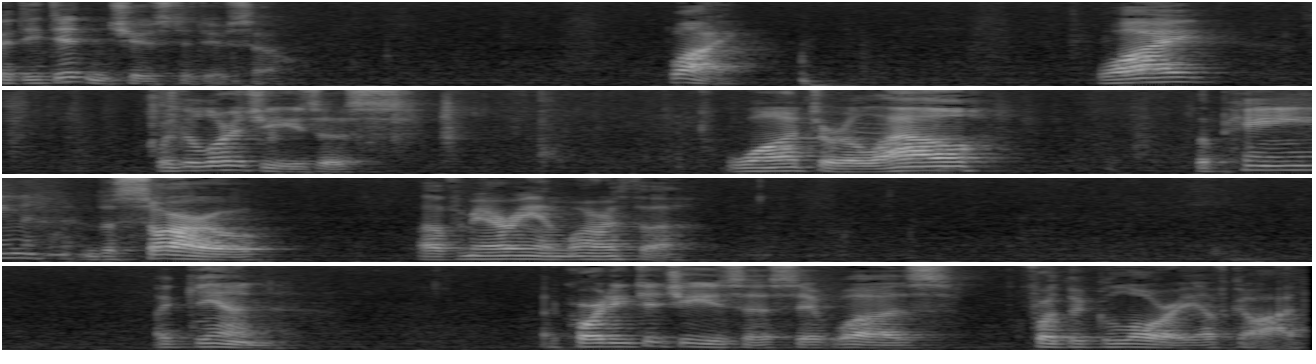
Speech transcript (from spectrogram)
But he didn't choose to do so. Why? Why would the Lord Jesus want or allow the pain and the sorrow of Mary and Martha Again, according to Jesus, it was for the glory of God.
